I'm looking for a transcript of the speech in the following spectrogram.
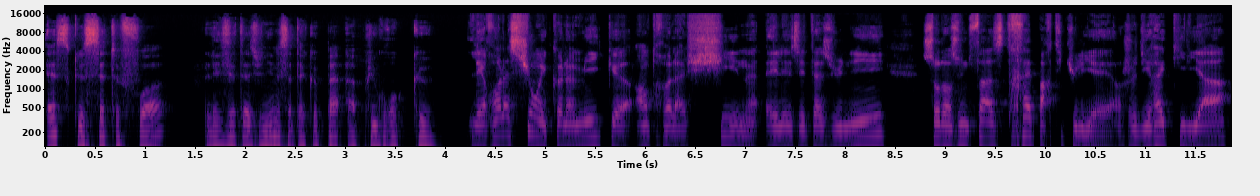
Est-ce que cette fois, les États-Unis ne s'attaquent pas à plus gros qu'eux Les relations économiques entre la Chine et les États-Unis sont dans une phase très particulière. Je dirais qu'il y a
